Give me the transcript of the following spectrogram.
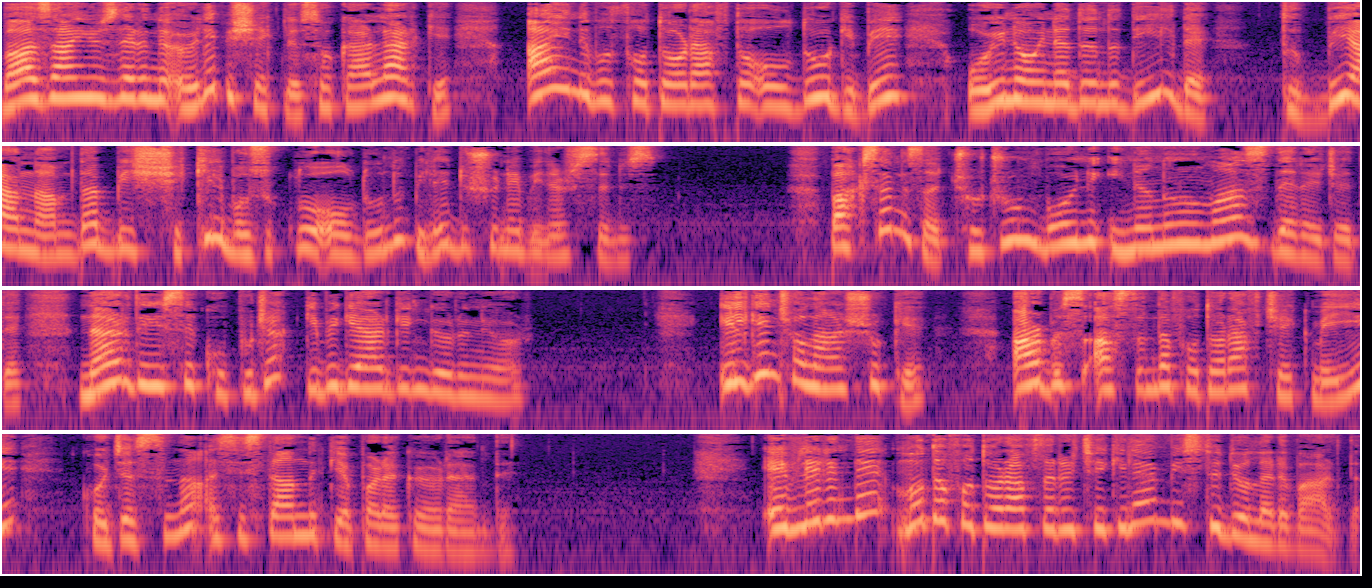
bazen yüzlerini öyle bir şekle sokarlar ki aynı bu fotoğrafta olduğu gibi oyun oynadığını değil de tıbbi anlamda bir şekil bozukluğu olduğunu bile düşünebilirsiniz. Baksanıza çocuğun boynu inanılmaz derecede neredeyse kopacak gibi gergin görünüyor. İlginç olan şu ki Arbus aslında fotoğraf çekmeyi kocasına asistanlık yaparak öğrendi. Evlerinde moda fotoğrafları çekilen bir stüdyoları vardı.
